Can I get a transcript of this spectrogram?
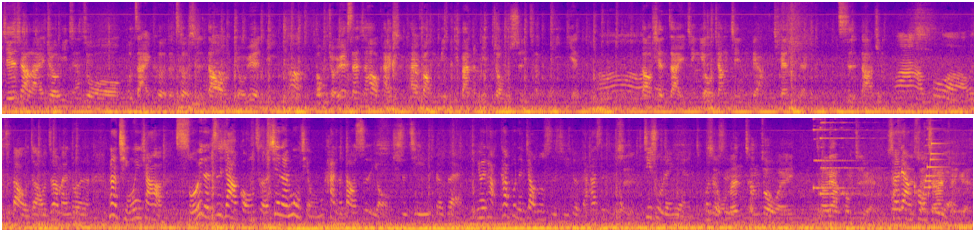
接下来就一直做不载客的测试，到九月底。嗯，从九月三十号开始开放民一般的民众试乘体验。哦，到现在已经有将近两千人。次搭乘哇，好酷哦！我知道，我知道，我知道蛮多人。那请问一下哈，所谓的自驾公车，现在目前我们看得到是有司机，对不对？因为它它不能叫做司机，对不对？它是是技术人员，或者是，我们称作为车辆控制员，车辆控制员。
